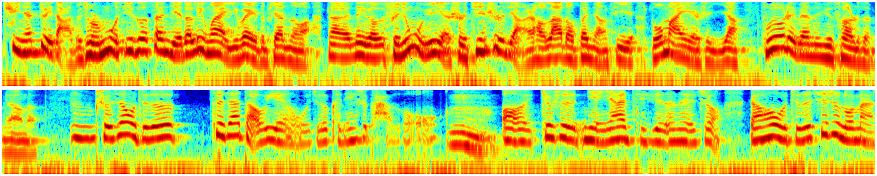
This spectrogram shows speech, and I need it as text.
去年对打的就是墨西哥三杰的另外一位的片子嘛。那那个《水形物语》也是金狮奖，然后拉到颁奖季。罗马也是一样。浮游这边的预测是怎么样的？嗯，首先我觉得。最佳导演，我觉得肯定是卡隆，嗯，哦，就是碾压级别的那种。然后我觉得其实罗马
